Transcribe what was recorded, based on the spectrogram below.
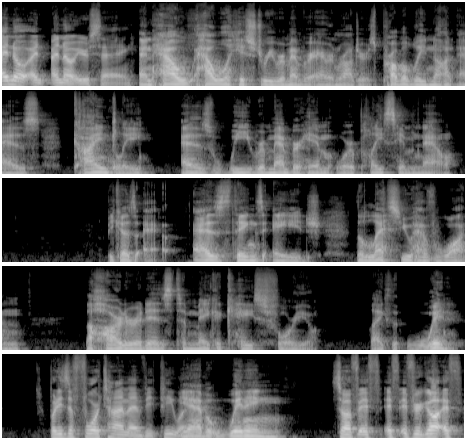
I know I, I know what you're saying. and how how will history remember Aaron Rodgers? Probably not as kindly as we remember him or place him now. Because as things age, the less you have won, the harder it is to make a case for you. Like the win. But he's a four-time MVP winner. Yeah, but winning So if if if, if you're go if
